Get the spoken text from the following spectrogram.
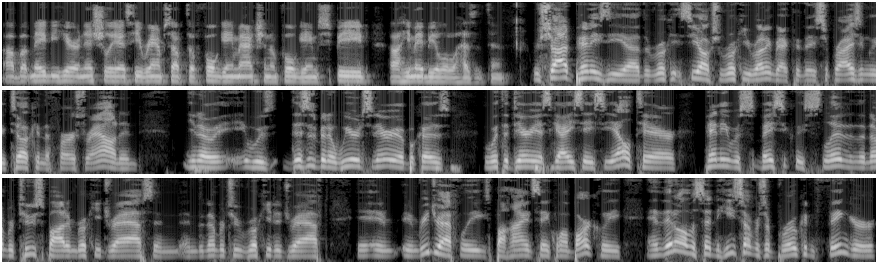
Uh, but maybe here initially as he ramps up to full game action and full game speed, uh, he may be a little hesitant. Rashad Penny's the, uh, the rookie, Seahawks rookie running back that they surprisingly took in the first round. And, you know, it was, this has been a weird scenario because with the Darius Guice ACL tear, Penny was basically slid in the number two spot in rookie drafts and, and the number two rookie to draft in, in redraft leagues behind Saquon Barkley. And then all of a sudden he suffers a broken finger,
